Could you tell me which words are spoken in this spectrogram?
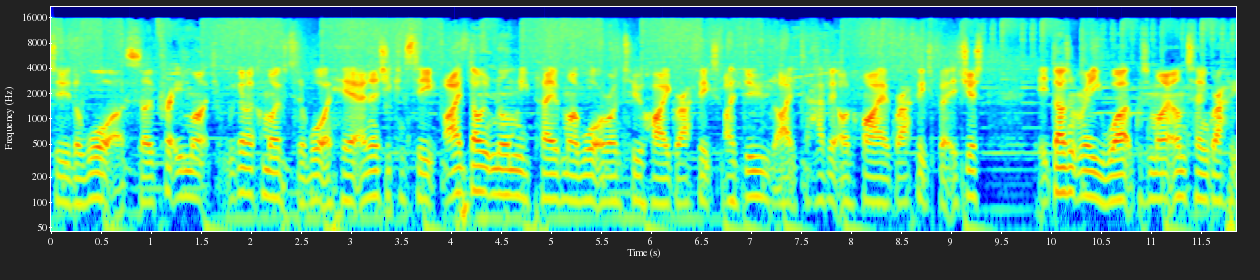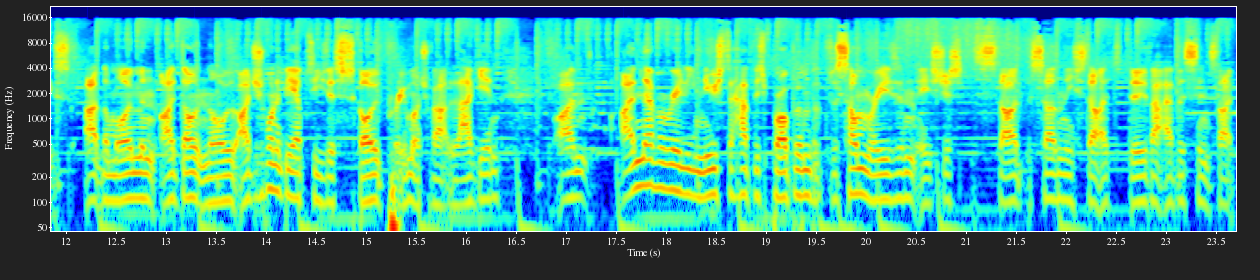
to the water so pretty much we're going to come over to the water here and as you can see I don't normally play with my water on too high graphics I do like to have it on higher graphics but it's just it doesn't really work because my unturned graphics at the moment. I don't know. I just want to be able to use a scope pretty much without lagging. I'm I never really used to have this problem but for some reason it's just started suddenly started to do that ever since like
